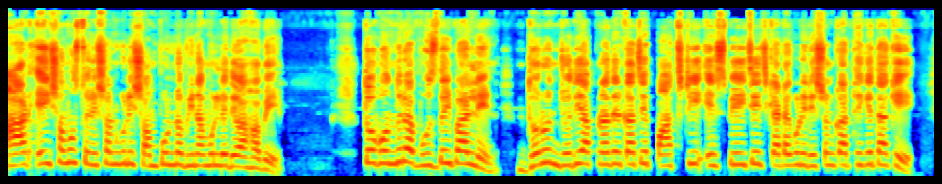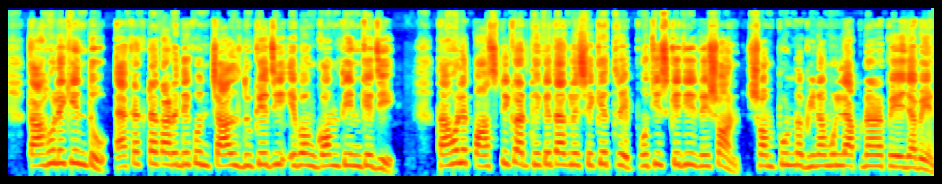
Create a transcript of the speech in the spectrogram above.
আর এই সমস্ত রেশনগুলি সম্পূর্ণ বিনামূল্যে দেওয়া হবে। তো বন্ধুরা বুঝতেই পারলেন, ধরুন যদি আপনাদের কাছে পাঁচটি এসপিএইচএইচ ক্যাটাগরি রেশন কার্ড থেকে থাকে, তাহলে কিন্তু এক একটা কার্ডে দেখুন চাল দু কেজি এবং গম তিন কেজি। তাহলে পাঁচটি কার্ড থেকে থাকলে সেক্ষেত্রে পঁচিশ কেজি রেশন সম্পূর্ণ বিনামূল্যে আপনারা পেয়ে যাবেন।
